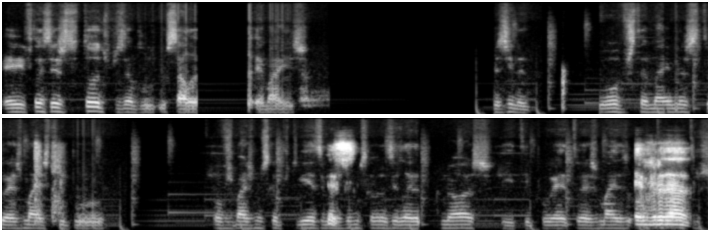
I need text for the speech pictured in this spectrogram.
é influências de todos, por exemplo, o Sala é mais. Imagina, tu ouves também, mas tu és mais tipo. Ouves mais música portuguesa e mais Esse- música brasileira do que nós, e tipo, é, tu és mais. É verdade. outros.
